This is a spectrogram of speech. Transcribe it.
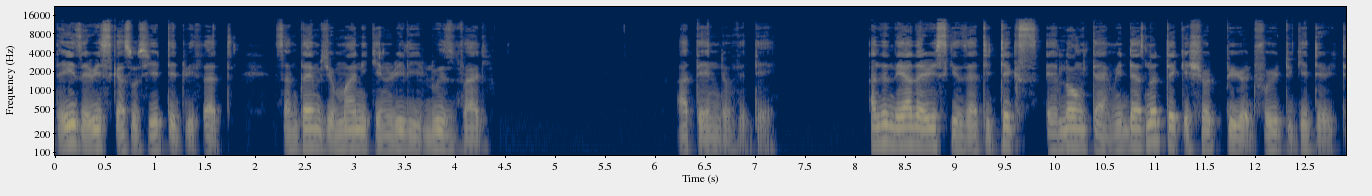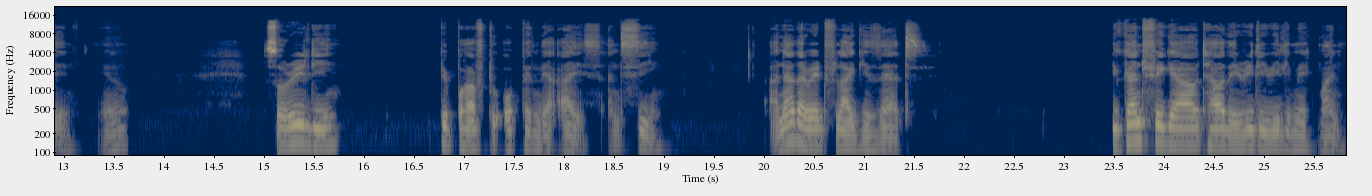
there is a risk associated with that. Sometimes your money can really lose value at the end of the day. And then the other risk is that it takes a long time. It does not take a short period for you to get a return, you know. So really people have to open their eyes and see. Another red flag is that you can't figure out how they really, really make money.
